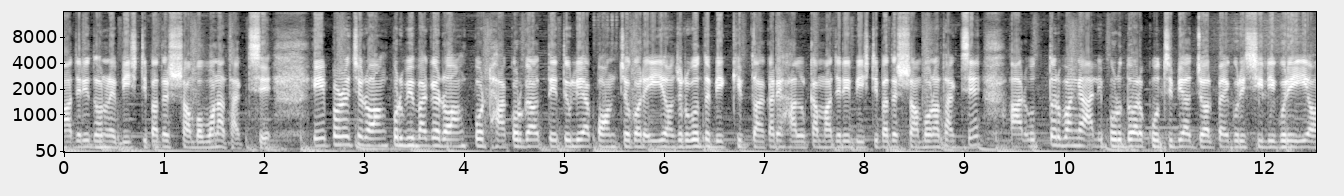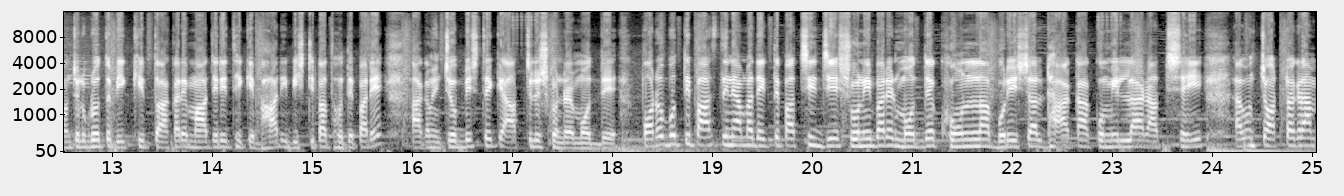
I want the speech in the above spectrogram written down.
মাঝারি ধরনের বৃষ্টিপাতের সম্ভাবনা থাকছে। এরপর রয়েছে রংপুর বিভাগে রংপুর, ঠাকুরগাঁও, তেঁতুলিয়া, পঞ্চগড় এই অঞ্চলগুলোতে বিক্ষিপ্ত আকারে হালকা মাঝারি বৃষ্টিপাতের সম্ভাবনা থাকছে। আর উত্তরবঙ্গে আলিপুরদুয়ার, কোচবিহার, জলপাইগুড়ি শিলিগুড়ি এই অঞ্চলগুলোতে বিক্ষিপ্ত আকারে মাঝারি থেকে ভারী বৃষ্টিপাত হতে পারে আগামী চব্বিশ থেকে আটচল্লিশ ঘণ্টার মধ্যে। পরবর্তী পাঁচ দিনে আমরা দেখতে পাচ্ছি যে শনিবারের মধ্যে খুলনা, বরিশাল, ঢাকা, কুমিল্লা, রাজশাহী এবং চট্টগ্রাম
